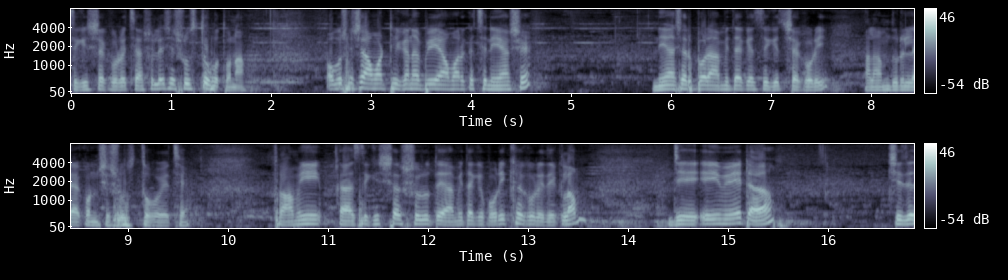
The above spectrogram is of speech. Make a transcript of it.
চিকিৎসা করেছে। আসলে সে সুস্থ হতো না। অবশেষে আমার ঠিকানা পেয়ে আমার কাছে নিয়ে আসে। নিয়ে আসার পরে আমি তাকে চিকিৎসা করি। আলহামদুলিল্লাহ, এখন সে সুস্থ হয়েছে। তো আমি চিকিৎসার শুরুতে আমি তাকে পরীক্ষা করে দেখলাম যে এই মেয়েটা, সে যে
